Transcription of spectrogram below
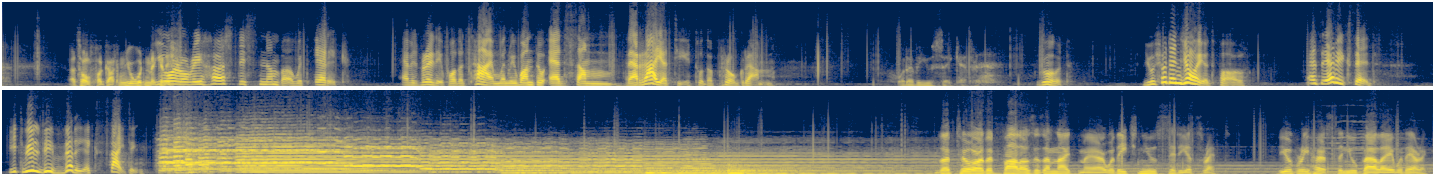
that's all forgotten. You wouldn't make You'll any. rehearse this number with Eric. Have it ready for the time when we want to add some variety to the program. Whatever you say, Catherine. Good. You should enjoy it, Paul. As Eric said, it will be very exciting. The tour that follows is a nightmare, with each new city a threat. You've rehearsed the new ballet with Eric,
